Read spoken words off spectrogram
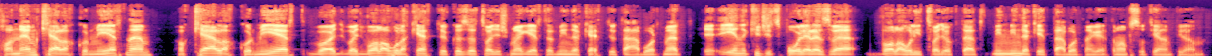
Ha nem kell, akkor miért nem? Ha kell, akkor miért, vagy, vagy valahol a kettő között vagy, és megérted mind a kettő tábort, mert én kicsit spoilerezve valahol itt vagyok, tehát mind, mind a két tábort megértem abszolút jelen pillanatban.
